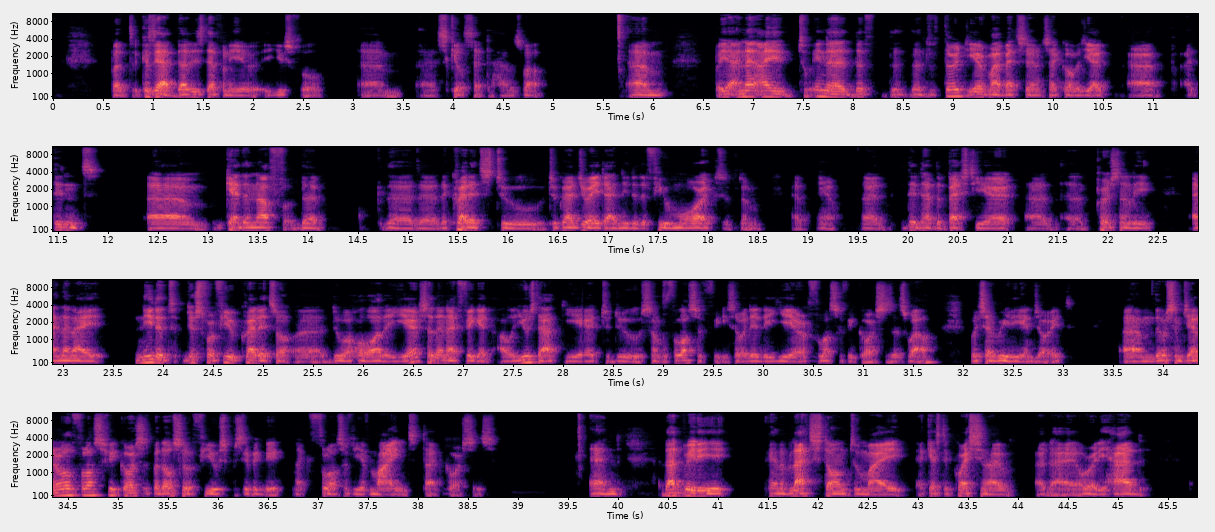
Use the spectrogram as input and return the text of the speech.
But because yeah, that is definitely a, a useful um, uh, skill set to have as well. Um, but yeah, and I in the, the, the, third year of my bachelor in psychology, I uh, I didn't um, get enough the, the the the credits to to graduate. I needed a few more. Uh, you know, uh, didn't have the best year uh, personally, and then I needed just for a few credits uh, do a whole other year. So then I figured I'll use that year to do some philosophy. So I did a year of philosophy courses as well, which I really enjoyed. Um, there were some general philosophy courses, but also a few specifically like philosophy of mind type courses. And that really kind of latched on to my, I guess, the question I, I already had.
